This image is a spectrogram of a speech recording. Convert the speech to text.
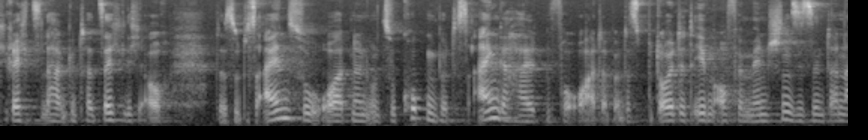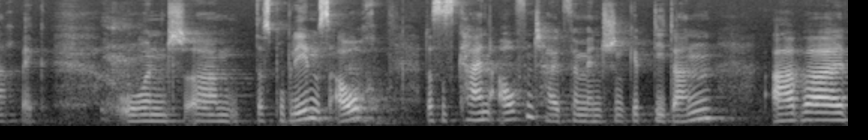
die Rechtslage tatsächlich auch, also das einzuordnen und zu gucken, wird es eingehalten vor Ort, aber das bedeutet eben auch für Menschen, sie sind danach weg. Und ähm, das Problem ist auch, dass es keinen Aufenthalt für Menschen gibt, die dann aber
